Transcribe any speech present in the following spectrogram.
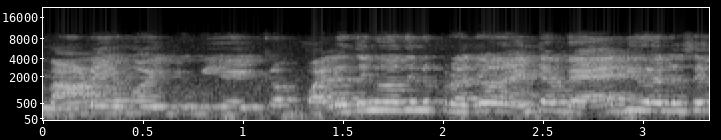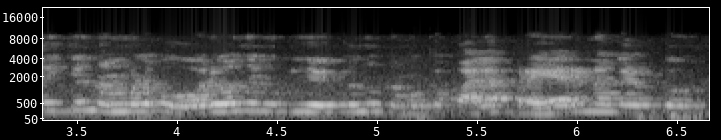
നാണയമായിട്ട് ഉപയോഗിക്കാം പലതിനും അതിന് പ്രചോദനം അതിന്റെ വാല്യൂ അനുസരിച്ച് നമ്മൾ ഓരോന്നിനും ഉപയോഗിക്കുന്നു. നമുക്ക് പല പ്രേരണകൾക്കും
